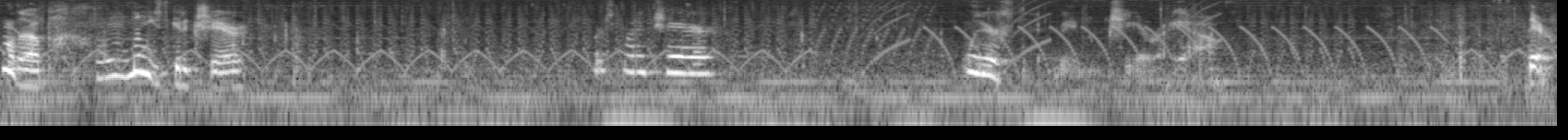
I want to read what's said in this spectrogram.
Hold up. Let me just get a chair. Where's my chair? Where's chair I have? There.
